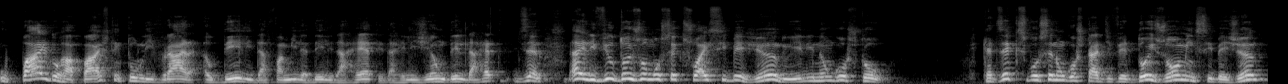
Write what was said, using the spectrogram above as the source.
O pai do rapaz tentou livrar o dele, da família dele, da reta e da religião dele da reta, dizendo: ah, ele viu dois homossexuais se beijando e ele não gostou. Quer dizer que se você não gostar de ver dois homens se beijando,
